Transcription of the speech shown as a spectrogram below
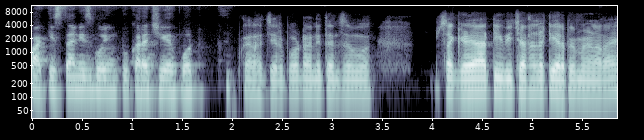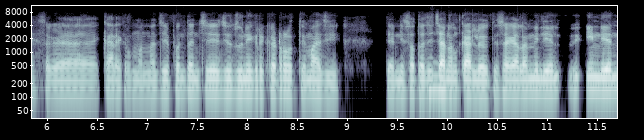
Pakistan is going to Karachi airport Karachi airport आणि त्यांचं सगळ्या टीव्ही चॅनलला टीआरपी मिळणार आहे. सगळ्या कार्यक्रमांना जे पण त्यांचे जे जुने क्रिकेटर होते माझी त्यांनी स्वतःचे. चॅनल काढले होते. सगळ्याला मिलियन इंडियन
